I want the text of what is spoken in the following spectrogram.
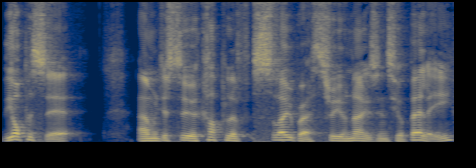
the opposite, and we just do a couple of slow breaths through your nose into your belly.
